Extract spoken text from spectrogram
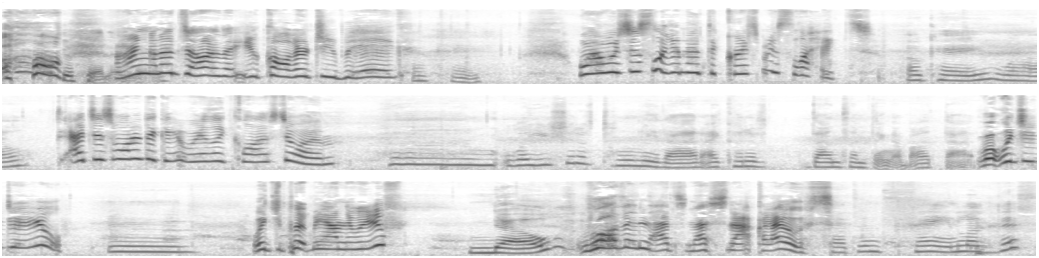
Oh, To I'm gonna tell her that you called her too big. Okay. Well, I was just looking at the Christmas lights. Okay. Well. I just wanted to get really close to him. Um, well, you should have told me that. I could have done something about that. What would you do? Mm, Would you put me on the roof? no. Well, then that's that's not close. That's insane. Look, this.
